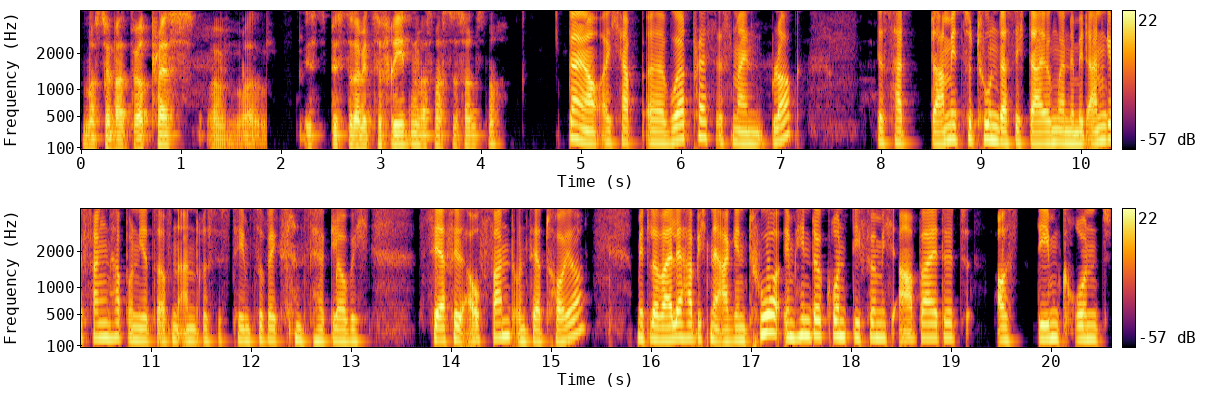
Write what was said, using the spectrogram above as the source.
Du machst ja bei WordPress. Äh, ist, bist du damit zufrieden? Was machst du sonst noch? Genau, ich habe äh, WordPress ist mein Blog. Das hat damit zu tun, dass ich da irgendwann damit angefangen habe und jetzt auf ein anderes System zu wechseln, wäre, glaube ich, sehr viel Aufwand und sehr teuer. Mittlerweile habe ich eine Agentur im Hintergrund, die für mich arbeitet aus dem Grund,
